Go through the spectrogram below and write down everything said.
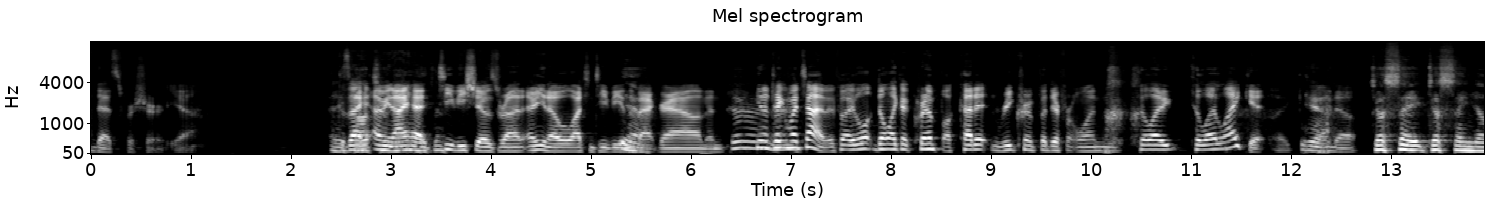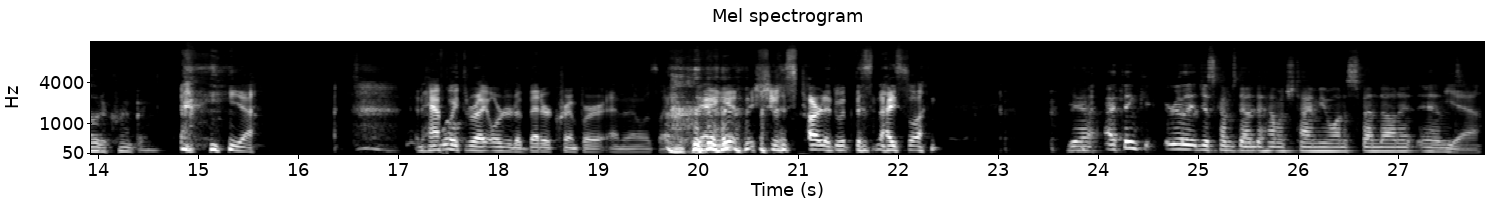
That's for sure. Yeah. Because I, I mean, I had anything? TV shows run, uh, you know, watching TV in yeah. the background, and yeah, you know, taking my time. If I don't like a crimp, I'll cut it and recrimp a different one till I till I like it. Like, yeah, you know, just say just say no to crimping. yeah. And halfway well, through, I ordered a better crimper, and then I was like, "Dang it! I should have started with this nice one." Yeah, I think really it just comes down to how much time you want to spend on it, and yeah,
